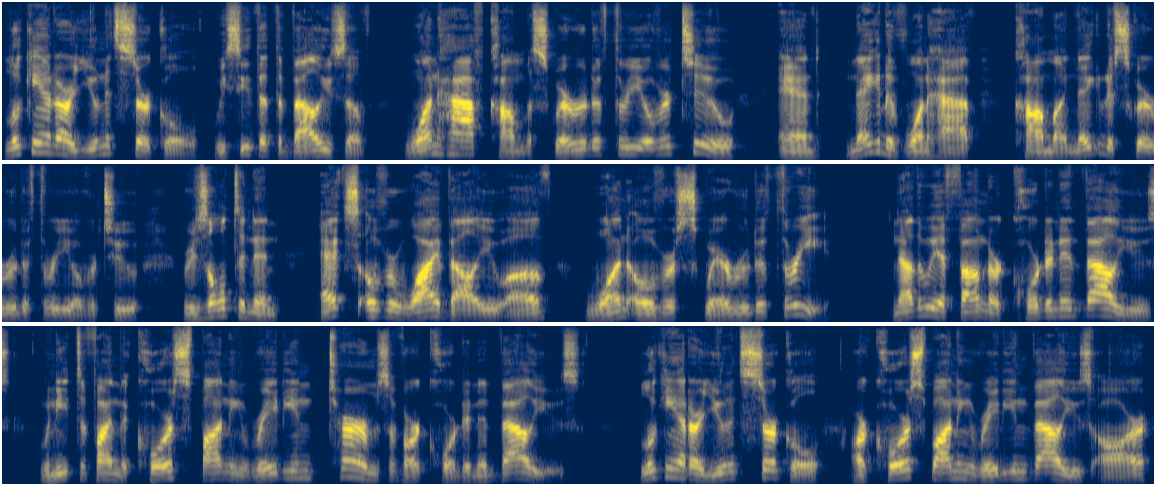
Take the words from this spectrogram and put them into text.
Looking at our unit circle, we see that the values of 1 half comma square root of 3 over 2 and negative 1 half comma negative square root of 3 over 2 result in an x over y value of 1 over square root of 3. Now that we have found our coordinate values, we need to find the corresponding radian terms of our coordinate values. Looking at our unit circle, our corresponding radian values are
